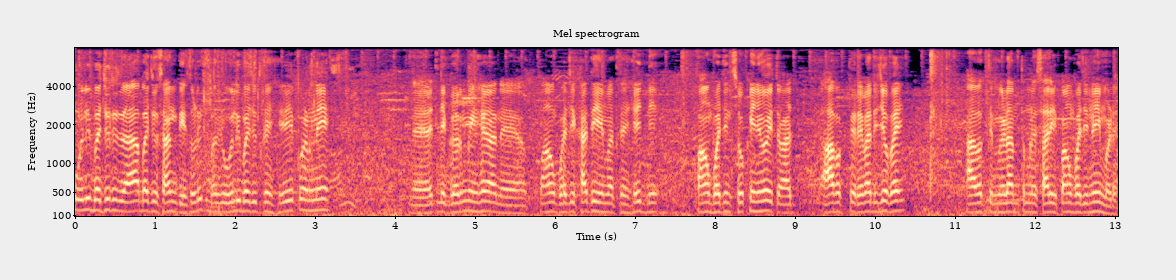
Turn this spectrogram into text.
ઓલી બાજુથી તો આ બાજુ શાંતિ થોડીક બાકી ઓલી બાજુ કંઈ હે પણ નહીં. ને એટલી ગરમી છે અને પાઉંભાજી ખાધી એમાં કંઈ છે જ નહીં. પાઉંભાજીની શોખીન હોય તો આ આ વખતે રહેવા દીજો ભાઈ. આ વખતે મેળામાં તમને સારી પાઉંભાજી નહીં મળે.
